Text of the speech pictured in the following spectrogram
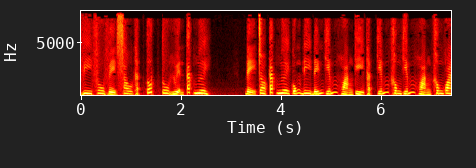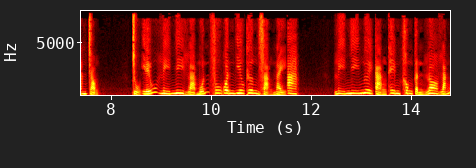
Vi phu về sau thật tốt tu luyện các ngươi. Để cho các ngươi cũng đi đến kiếm hoàng kỳ thật kiếm không kiếm hoàng không quan trọng. Chủ yếu ly Nhi là muốn phu quân yêu thương dạng này a. À, Nhi ngươi càng thêm không cần lo lắng.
